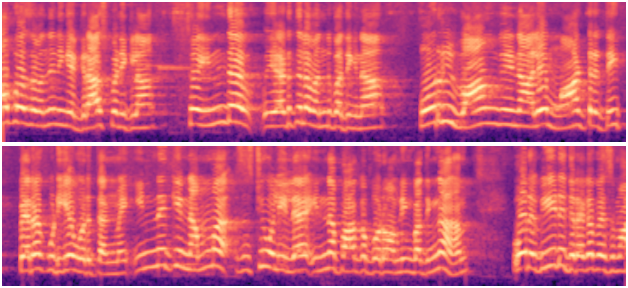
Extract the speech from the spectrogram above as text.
ஆஃபர்ஸை வந்து நீங்கள் கிராஸ் பண்ணிக்கலாம். ஸோ இந்த இடத்துல வந்து பார்த்தீங்கன்னா பொருள் வாங்கினாலே மாற்றத்தை பெறக்கூடிய ஒரு தன்மை. இன்னைக்கு நம்ம சிஸ்டி ஒலியில் என்ன பார்க்க போறோம் அப்படின்னு பார்த்தீங்கன்னா ஒரு வீடு கிரகபேசமா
